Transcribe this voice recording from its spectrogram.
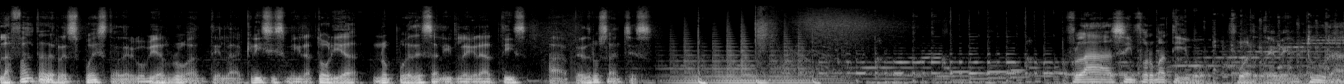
La falta de respuesta del gobierno ante la crisis migratoria no puede salirle gratis a Pedro Sánchez. Flash informativo, Fuerteventura.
